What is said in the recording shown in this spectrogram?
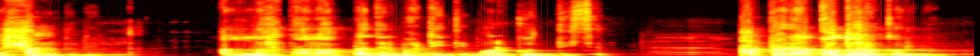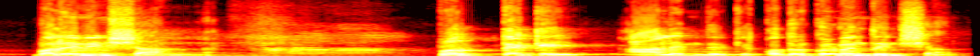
আলহামদুলিল্লাহ। আল্লাহ তালা আপনাদের মাটিতে বরকত দিছেন। আপনারা কদর করবেন। বলেন ইনশাআল্লাহ। প্রত্যেকেই আলেমদেরকে কদর করবেন তো ইনশাআল্লাহ।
